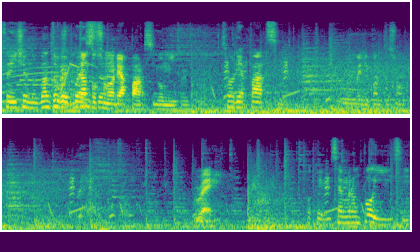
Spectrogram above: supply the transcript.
Stai dicendo tanto per Intanto questo. sono riapparsi i gomitoli. sono riapparsi. Non vedi quanti sono. Re. Ok, mi sembra un po' easy.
